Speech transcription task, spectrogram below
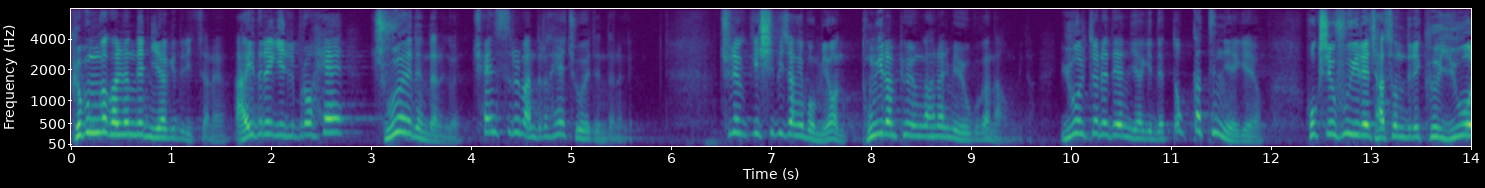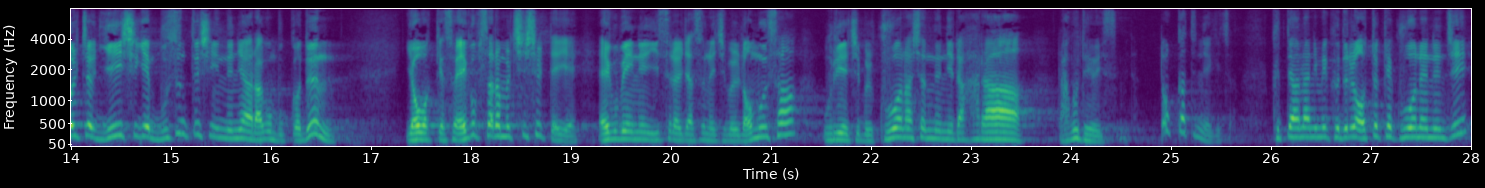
그분과 관련된 이야기들이 있잖아요. 아이들에게 일부러 해 주어야 된다는 거예요. 찬스를 만들어서 해 주어야 된다는 거예요. 출애굽기 12장에 보면 동일한 표현과 하나님의 요구가 나옵니다. 6월절에 대한 이야기인데 똑같은 얘기예요. 혹시 후일의 자손들이 그 6월절 예식에 무슨 뜻이 있느냐라고 묻거든 여호와께서 애굽 사람을 치실 때에 애굽에 있는 이스라엘 자손의 집을 넘으사 우리의 집을 구원하셨느니라 하라라고 되어 있습니다. 똑같은 얘기죠. 그때 하나님이 그들을 어떻게 구원했는지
